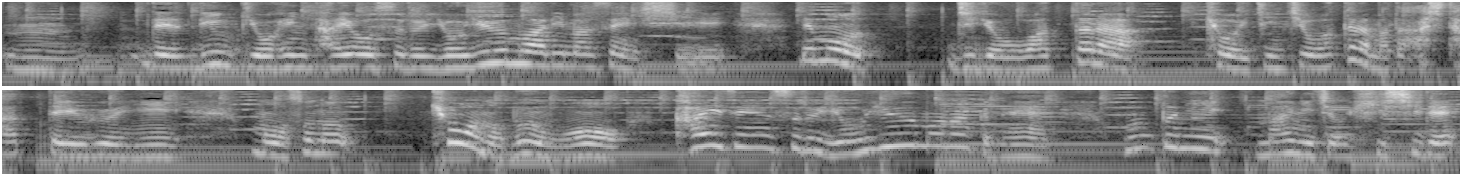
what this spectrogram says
うん、で臨機応変に対応する余裕もありませんしでも授業終わったら今日一日終わったらまた明日っていう風にもうその今日の分を改善する余裕もなくね本当に毎日を必死で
